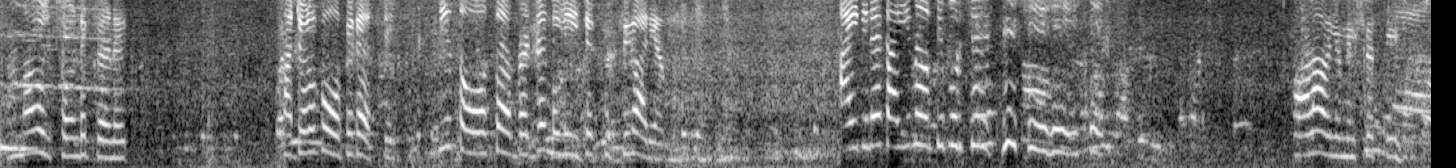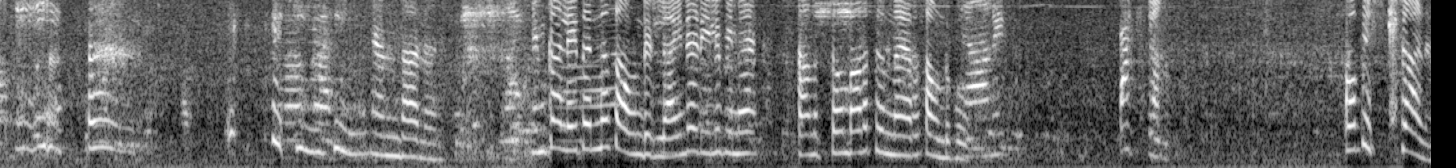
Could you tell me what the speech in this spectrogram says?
അമ്മ വിളിച്ചോണ്ടിരിക്കാണ് മറ്റോൾ കോഫി ടേസ്റ്റ് ഈ സോസ് എവിടെ ഉണ്ട് ഈറ്റ കുപ്പി കാര്യം ഇതിനെ കൈ നിർത്തി പിടിച്ച്. ഓളാവില്ല മിക്കത്തി എന്താണ്? എനിക്ക് അല്ലെങ്കിൽ തന്നെ സൗണ്ട് ഇല്ല. അതിന്റെ ഇടയിൽ പിന്നെ തണുത്തുമ്പാടെ തിന്നേറെ സൗണ്ട് പോകും. ഓക്കെ ഇഷ്ടാണ്.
